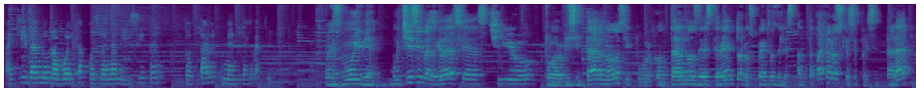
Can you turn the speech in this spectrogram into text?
aquí dando una vuelta, pues vengan y visiten, totalmente gratuito. Pues muy bien. Muchísimas gracias, Chio, por visitarnos y por contarnos de este evento, los cuentos del espantapájaros, que se presentará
